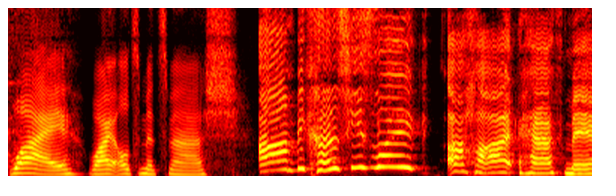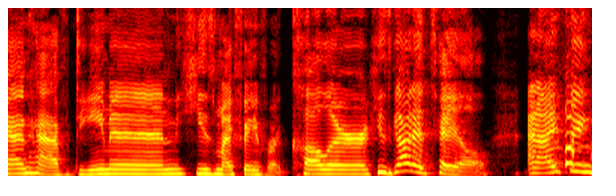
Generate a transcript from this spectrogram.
Why? Why ultimate smash? Um, because he's like a hot half man, half demon. He's my favorite color. He's got a tail. And I think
